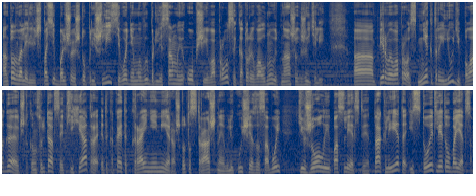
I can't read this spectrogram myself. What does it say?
Антон Валерьевич, спасибо большое, что пришли. Сегодня мы выбрали самые общие вопросы, которые волнуют наших жителей. А, первый вопрос. Некоторые люди полагают, что консультация психиатра – это какая-то крайняя мера, что-то страшное, влекущее за собой тяжелые последствия. Так ли это и стоит ли этого бояться?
